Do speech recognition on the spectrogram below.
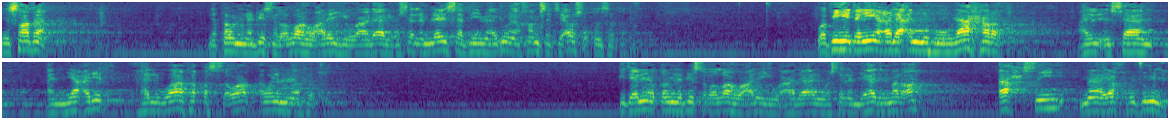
نصابان. لقول النبي صلى الله عليه وعلى آله وسلم ليس فيما دون خمسة أوسق صدقة وفيه دليل على أنه لا حرج على الإنسان أن يعرف هل وافق الصواب أو لم يوافقه بدليل قول النبي صلى الله عليه وعلى آله وسلم لهذه المرأة أحصي ما يخرج منها.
